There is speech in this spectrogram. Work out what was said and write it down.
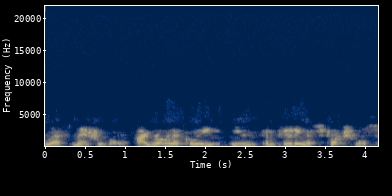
less measurable. Ironically, in computing a structural system,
